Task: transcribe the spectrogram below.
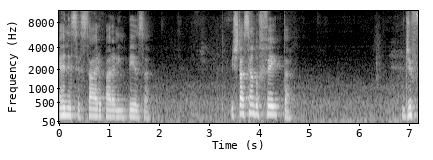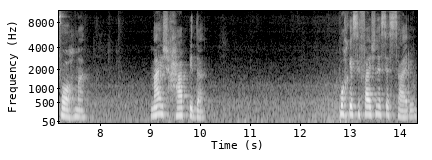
É necessário para a limpeza. Está sendo feita de forma mais rápida, porque se faz necessário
